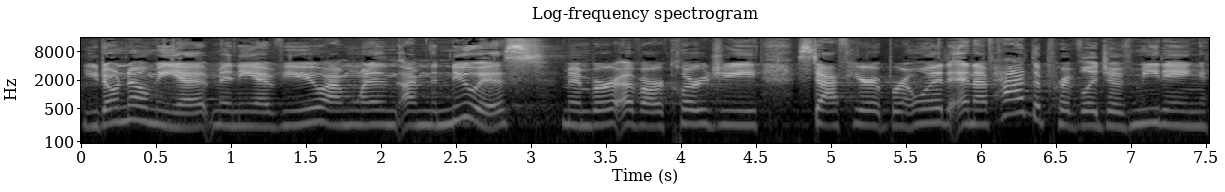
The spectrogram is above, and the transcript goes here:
You don't know me yet, many of you. I'm, one, I'm the newest member of our clergy staff here at Brentwood, and I've had the privilege of meeting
